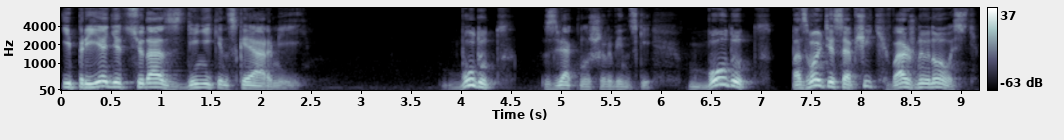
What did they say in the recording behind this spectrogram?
и приедет сюда с Деникинской армией. «Будут!» — звякнул Шервинский. «Будут! Позвольте сообщить важную новость.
